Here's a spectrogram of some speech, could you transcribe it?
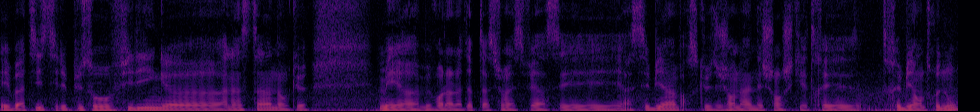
Et Baptiste, il est plus au feeling, à l'instinct. Donc, mais, mais voilà, l'adaptation, elle se fait assez, assez bien parce que déjà, on a un échange qui est très, très bien entre nous.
